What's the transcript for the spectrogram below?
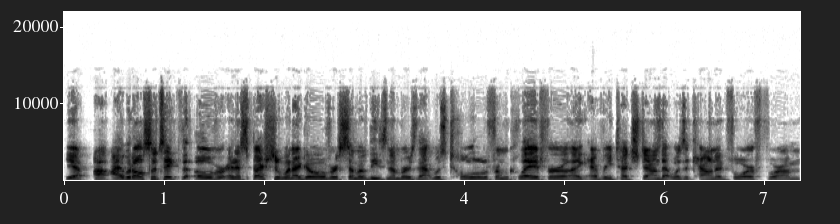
Yeah, I would also take the over, and especially when I go over some of these numbers that was totaled from Clay for like every touchdown that was accounted for from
